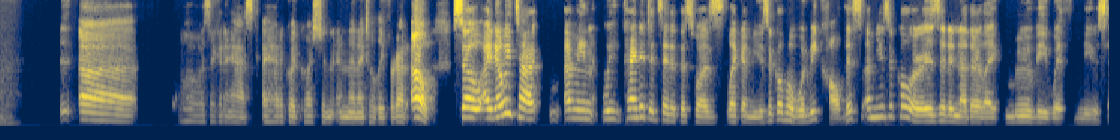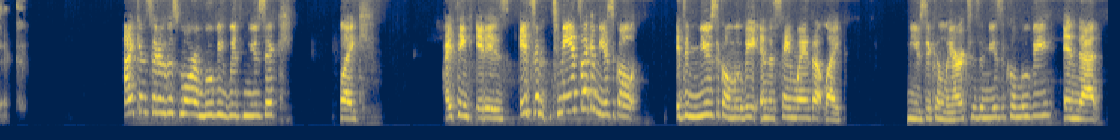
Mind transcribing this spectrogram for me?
uh, what was I gonna ask? I had a good question and then I totally forgot. Oh, so I know we talked. I mean, we kind of did say that this was like a musical, but would we call this a musical or is it another like movie with music? I consider this more a movie with music. Like, I think it is. It's a to me. It's like a musical. It's a musical movie in the same way that like music and lyrics is a musical movie. In that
